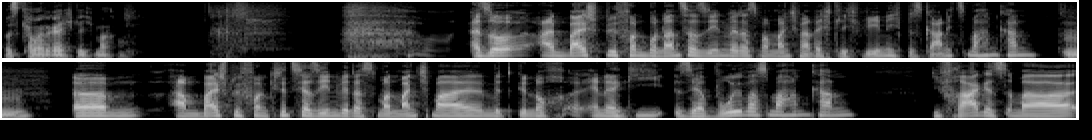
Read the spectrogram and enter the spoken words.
was kann man rechtlich machen? Also ein Beispiel von Bonanza sehen wir, dass man manchmal rechtlich wenig bis gar nichts machen kann. Mhm. Ähm, am Beispiel von Knizia sehen wir, dass man manchmal mit genug äh, Energie sehr wohl was machen kann. Die Frage ist immer,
